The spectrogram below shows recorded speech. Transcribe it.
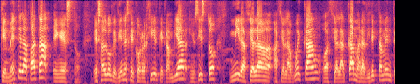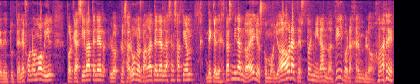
que mete la pata en esto. Es algo que tienes que corregir, que cambiar, insisto, mira hacia la, hacia la webcam o hacia la cámara directamente de tu teléfono móvil, porque así va a tener los alumnos van a tener la sensación de que les estás mirando a ellos, como yo ahora te estoy mirando a ti, por ejemplo, ¿vale?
